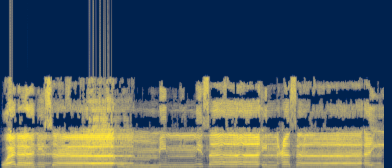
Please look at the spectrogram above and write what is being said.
ولا نساء من نساء عسى أن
